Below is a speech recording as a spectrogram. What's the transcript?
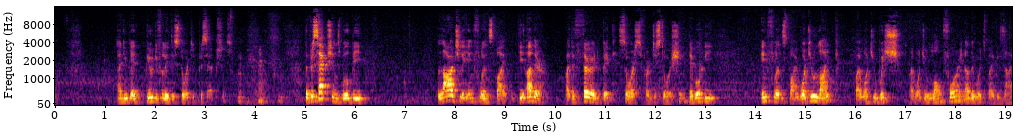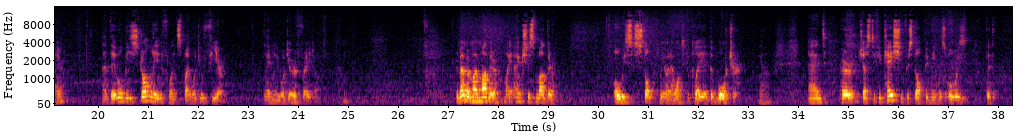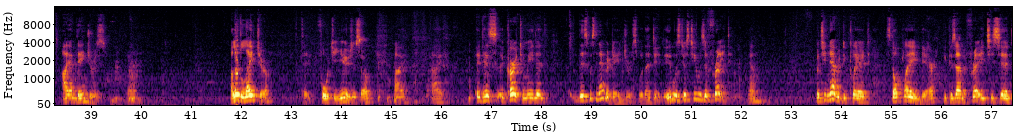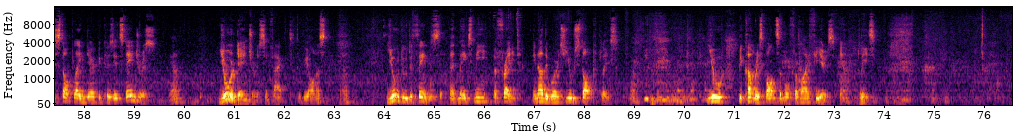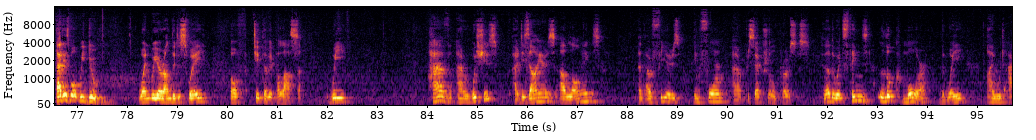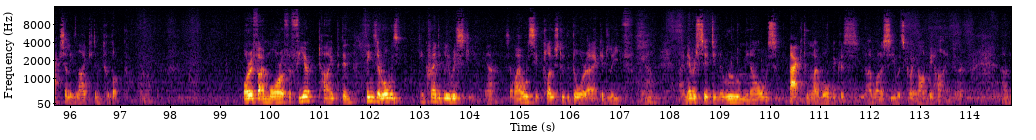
And you get beautifully distorted perceptions. the perceptions will be largely influenced by the other by the third big source for distortion. They will be influenced by what you like, by what you wish, by what you long for, in other words, by desire. And they will be strongly influenced by what you fear, namely what you're afraid of. Remember, my mother, my anxious mother, always stopped me when I wanted to play at the water. And her justification for stopping me was always that I am dangerous. A little later, 40 years or so, I, I, it has occurred to me that this was never dangerous what I did. It was just she was afraid. Yeah? But she never declared, stop playing there because I'm afraid. She said, stop playing there because it's dangerous. Yeah? You're dangerous, in fact, to be honest. Yeah? You do the things that makes me afraid. In other words, you stop, please. Yeah? you become responsible for my fears. Yeah, please. That is what we do when we are under the sway of Chitta Vipallasa. We have our wishes, our desires, our longings, and our fears inform our perceptual process. In other words, things look more the way I would actually like them to look. Or if I'm more of a fear type, then things are always incredibly risky. Yeah? So I always sit close to the door I could leave. I never sit in a room, you know, always back to my wall because I want to see what's going on behind. Or um,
